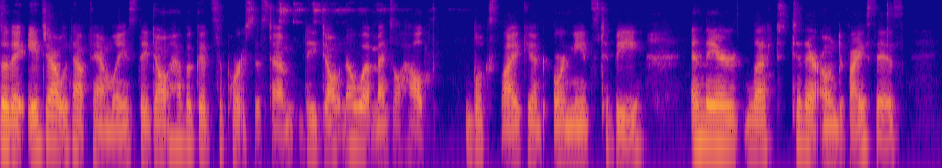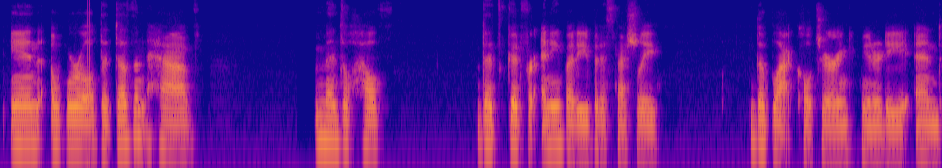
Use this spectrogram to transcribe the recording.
So they age out without families. They don't have a good support system. They don't know what mental health looks like and, or needs to be. And they're left to their own devices. in a world that doesn't have mental health that's good for anybody, but especially the black culture and community. And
